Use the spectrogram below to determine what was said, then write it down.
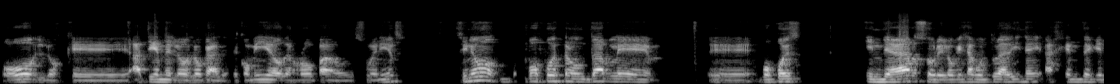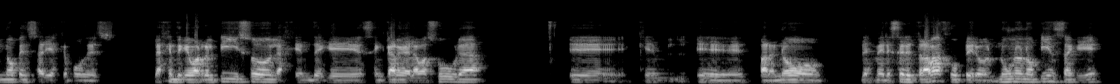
o los que atienden los locales de comida o de ropa o de souvenirs, si no, vos podés preguntarle, eh, vos podés indagar sobre lo que es la cultura de Disney a gente que no pensarías que podés. La gente que barre el piso, la gente que se encarga de la basura, eh, que, eh, para no desmerecer el trabajo, pero uno no piensa que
